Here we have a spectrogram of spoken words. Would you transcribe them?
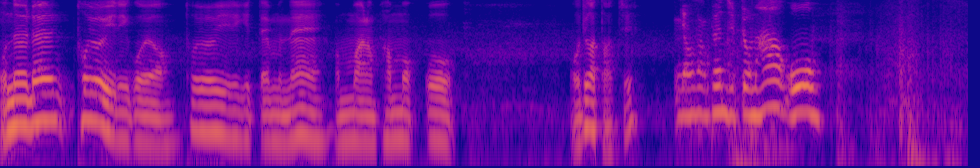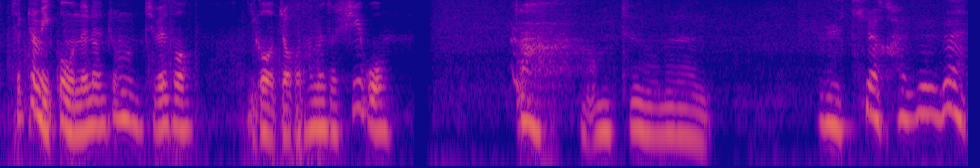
오늘은 토요일이고요. 토요일이기 때문에 엄마랑 밥 먹고 어디 갔다 왔지? 영상 편집 좀 하고 책 좀 읽고 오늘은 좀 집에서 이것저것 하면서 쉬고 아, 아무튼 오늘은 집에 갔는데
